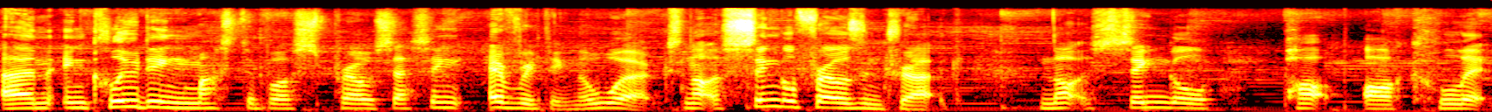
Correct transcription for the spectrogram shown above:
um, including master bus processing, everything, the works. Not a single frozen track, not a single pop or click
